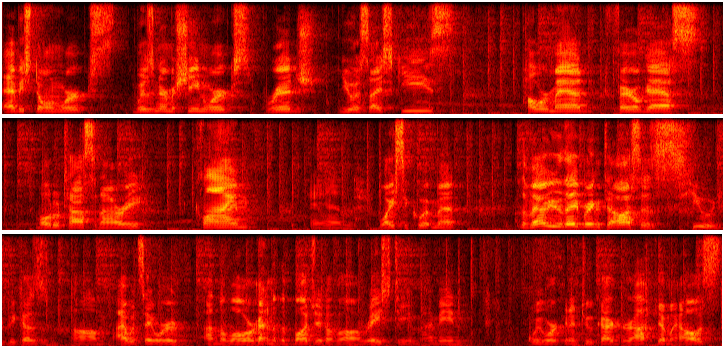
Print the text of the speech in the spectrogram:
Abbey Stoneworks, Wisner Machine Works, Ridge, USI Skis, Power Mad, Ferrellgas, Moto Tassinari, Klim, and Weiss Equipment. The value they bring to us is huge because um, I would say we're on the lower end of the budget of a race team. I mean, we work in a two-car garage at my house.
